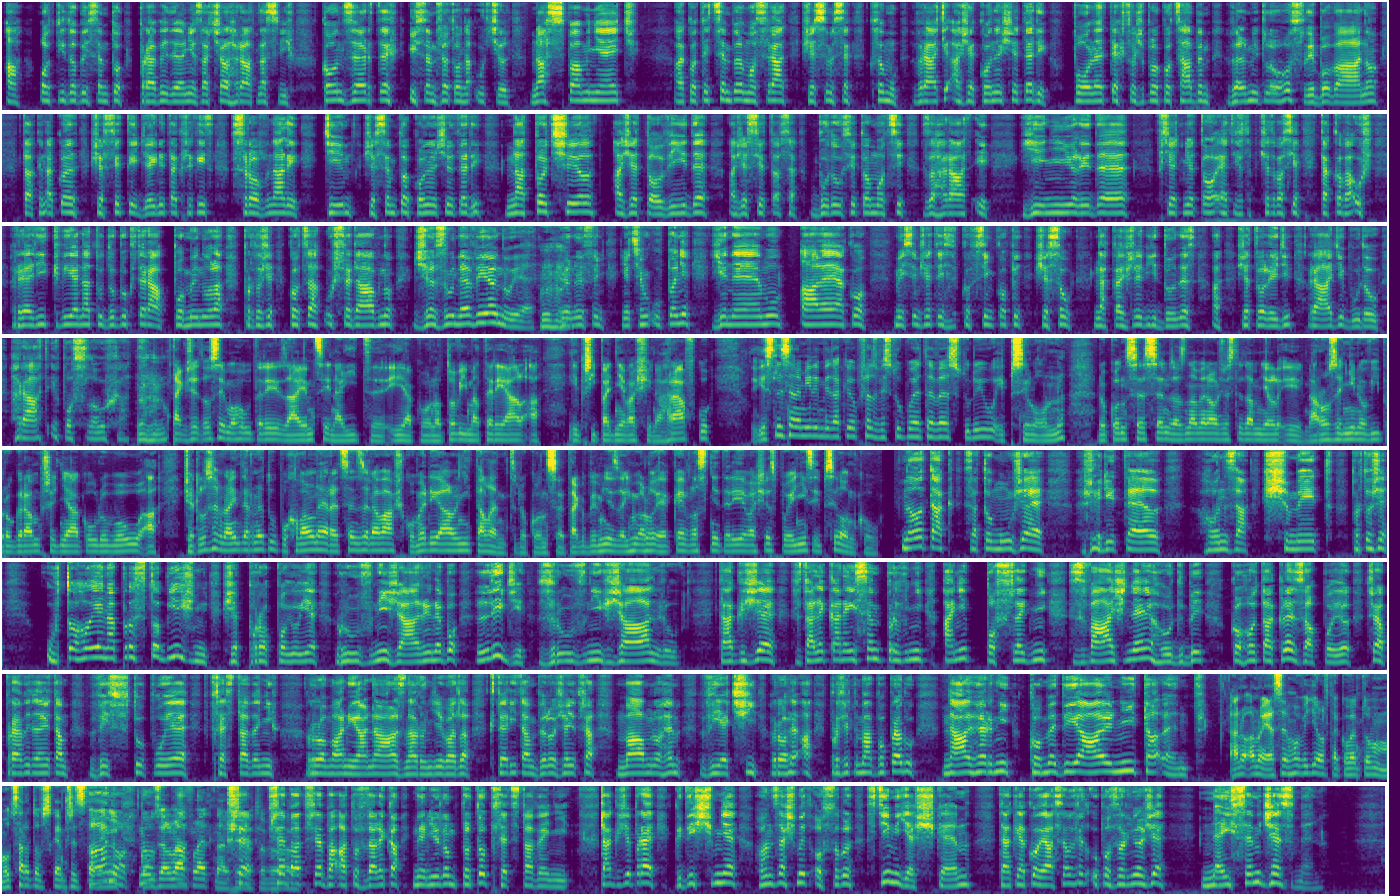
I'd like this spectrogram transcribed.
a od té doby jsem to pravidelně začal hrát na svých koncertech, i jsem se to naučil na spaměť. A jako teď jsem byl moc rád, že jsem se k tomu vrátil a že konečně tedy po letech, což bylo kocábem velmi dlouho slibováno, tak nakonec, že si ty dějiny tak řekl srovnali tím, že jsem to konečně tedy natočil a že to vyjde a že si to se, budou si to moci zahrát i jiní lidé, včetně toho, že to, že to vlastně taková už relikvie na tu dobu, která pominula, protože Kocáb už se dávno jazzu nevěnuje. Mm-hmm. Věnuje se něčemu úplně jinému, ale jako myslím, že ty synkopy, že jsou nakažlivý dodnes a že to lidi rádi budou hrát i poslouchat. Mm-hmm. Takže to si mohou tedy zájemci najít i jako notový materiál a i případně vaši nahrávku. Jestli se nemýlím, vy taky občas vystupujete ve studiu Y. Dokonce jsem zaznamenal, že jste tam měl i narozeninový program před nějakou dobou a četl jsem na internetu pochvalné recenze na váš komediální talent dokonce. Tak by mě zajímalo, jaké vlastně tedy je vaše spojení s Y. No tak za to může ředitel Honza Schmidt, protože u toho je naprosto běžný, že propojuje různý žánry nebo lidi z různých žánrů. Takže zdaleka nejsem první ani poslední z vážné hudby, koho takhle zapojil. Třeba pravidelně tam vystupuje v představeních Romanianál z Národní divadla, který tam vyloženě třeba má mnohem větší role a protože to má opravdu nádherný komediální talent. Ano, ano, já jsem ho viděl v takovém tom mozartovském představení ano, no, Kouzelná flétna. Tře, že to bylo, třeba, třeba, a to zdaleka není jenom toto představení. Takže právě, když mě Honza Schmidt oslovil s tím ješkem, tak jako já jsem hned upozornil, že nejsem jazzman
